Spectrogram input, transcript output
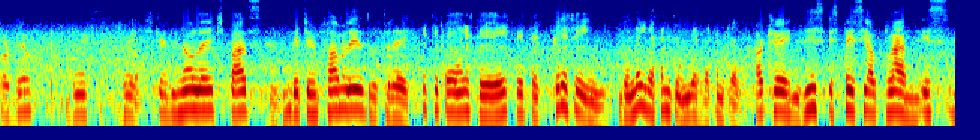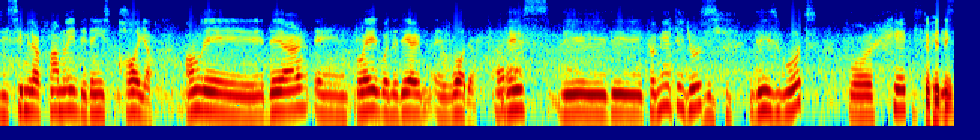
for build this bridge. Okay, the knowledge passed between families to today. Este, pa- este, este, este crece en donde hay bastante humedad, bastante agua. Okay, this special plant is the similar family. The name is Koya. Only they are in place when they are in uh, water. This the the community use these woods for heat. To heating.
